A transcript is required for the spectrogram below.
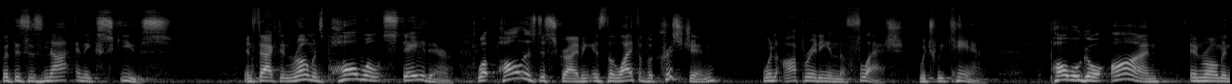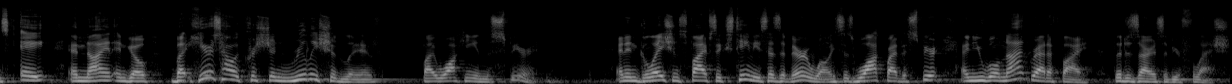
but this is not an excuse. In fact, in Romans, Paul won't stay there. What Paul is describing is the life of a Christian when operating in the flesh, which we can. Paul will go on in Romans 8 and 9 and go, but here's how a Christian really should live by walking in the Spirit. And in Galatians 5:16 he says it very well. He says walk by the Spirit and you will not gratify the desires of your flesh.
